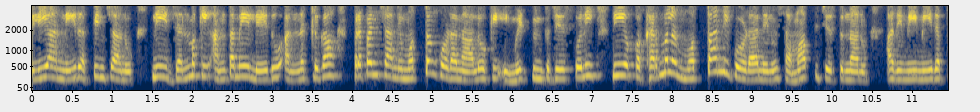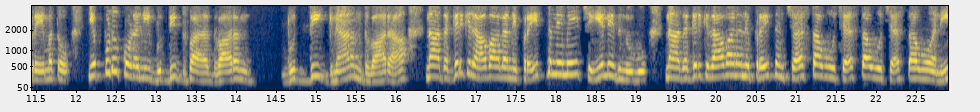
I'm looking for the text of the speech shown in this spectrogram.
విలియాన్ని రప్పించాను. నీ జన్మకి అంతమే లేదు అన్నట్లుగా ప్రపంచాన్ని మొత్తం కూడా నాలోకి ఇమిడ్పింపు చేసుకొని నీ యొక్క కర్మల మొత్తాన్ని కూడా నేను సమాప్తి చేస్తున్నాను. అది మీ మీద ప్రేమతో ఎప్పుడూ కూడా నీ బుద్ధి ద్వారం బుద్ధి జ్ఞానం ద్వారా నా దగ్గరికి రావాలనే ప్రయత్నమే చేయలేదు నువ్వు. నా దగ్గరికి రావాలనే ప్రయత్నం చేస్తావు చేస్తావు చేస్తావు అని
